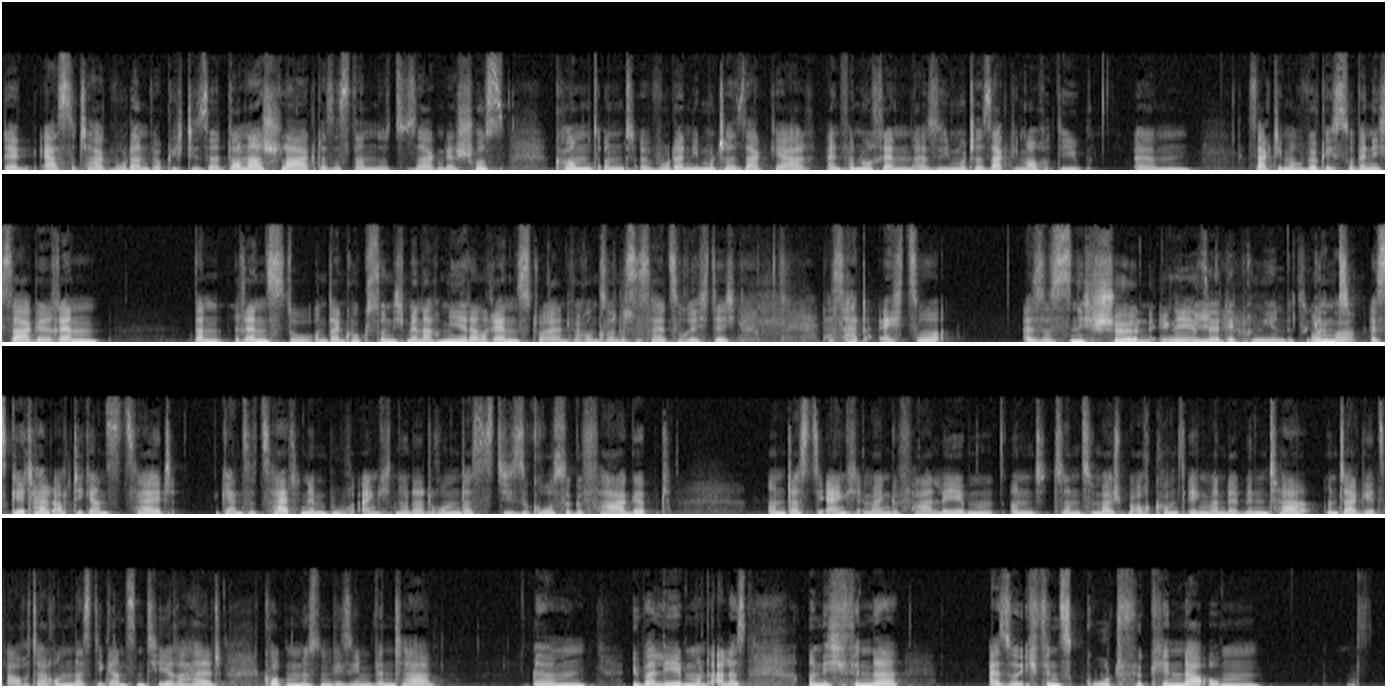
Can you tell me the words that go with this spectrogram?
der erste Tag, wo dann wirklich dieser Donnerschlag, das ist dann sozusagen der Schuss, kommt und äh, wo dann die Mutter sagt, ja, einfach nur rennen. Also die Mutter sagt ihm auch, die ähm, sagt ihm auch wirklich so, wenn ich sage rennen, dann rennst du und dann guckst du nicht mehr nach mir, dann rennst du einfach und so. Und das ist halt so richtig, das hat echt so, also es ist nicht schön irgendwie. Nee, sehr deprimierende Züge. Und Aber es geht halt auch die ganze Zeit, ganze Zeit in dem Buch eigentlich nur darum, dass es diese große Gefahr gibt und dass die eigentlich immer in Gefahr leben. Und dann zum Beispiel auch kommt irgendwann der Winter und da geht es auch darum, dass die ganzen Tiere halt gucken müssen, wie sie im Winter ähm, überleben und alles. Und ich finde, also ich finde es gut für Kinder, um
